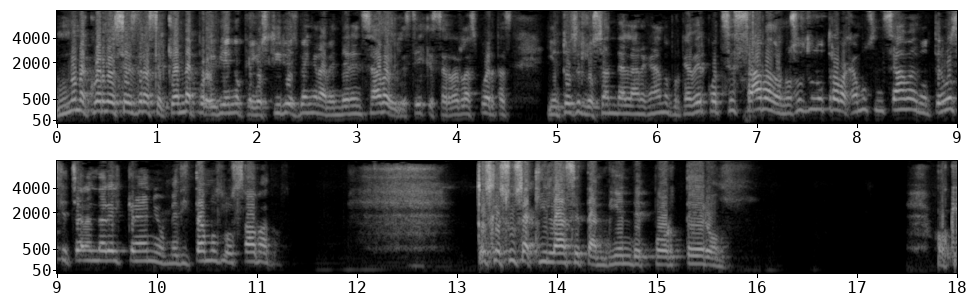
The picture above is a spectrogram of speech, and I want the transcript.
No me acuerdo, es Esdras el que anda prohibiendo que los tirios vengan a vender en sábado y les tiene que cerrar las puertas y entonces los anda alargando, porque a ver, ¿cuál es sábado? Nosotros no trabajamos en sábado, tenemos que echar a andar el cráneo, meditamos los sábados. Entonces Jesús aquí la hace también de portero. ¿Ok?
